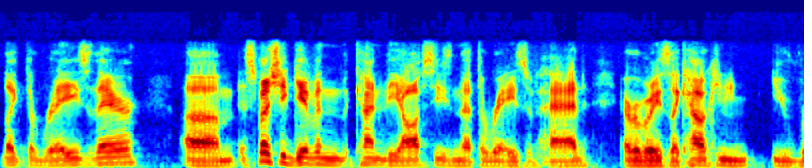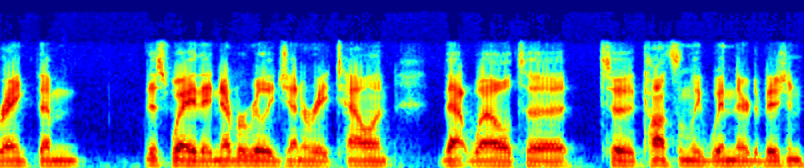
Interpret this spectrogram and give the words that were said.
like the Rays there, um, especially given kind of the offseason that the Rays have had, everybody's like, how can you, you rank them this way? They never really generate talent that well to to constantly win their division.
